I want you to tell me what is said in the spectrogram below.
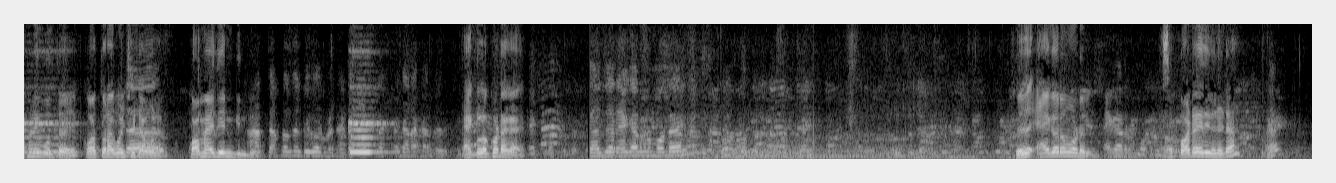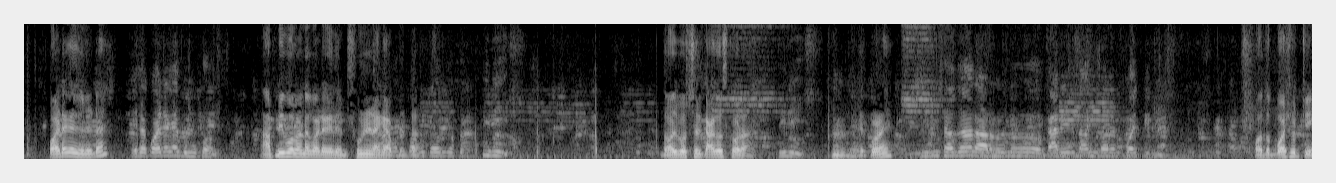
এখনই বলতে হবে। কত রাখবেন সেটা বলেন। কমাই দিন কিন্তু। এটা এক লক্ষ টাকায়? দুই হাজার এগারোর মডেল দু হাজার এগারো মডেল আচ্ছা কয় টাকা দিবেন এটা? হ্যাঁ? কয় টাকা দিবেন এটা? এটা কয় টাকা দেবো আপনি বলেন না কয় টাকা দেবেন শুনি নাকি আপনারটা। দশ বছর কাগজ করা? হুম এরপরে? তিরিশ হাজার আর হলো গাড়ির দাম ধরেন পঁয়ত্রিশ। কত পঁয়ষট্টি?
